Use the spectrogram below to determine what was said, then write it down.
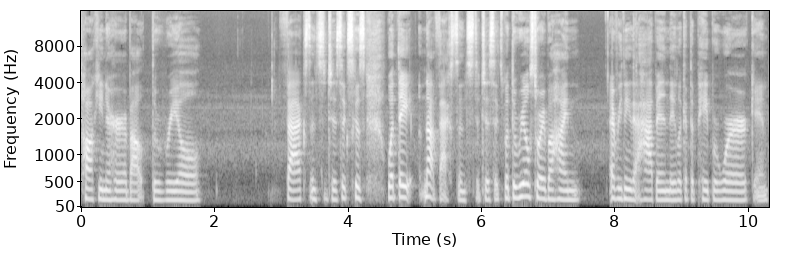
talking to her about the real facts and statistics because what they not facts and statistics but the real story behind everything that happened. They look at the paperwork and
